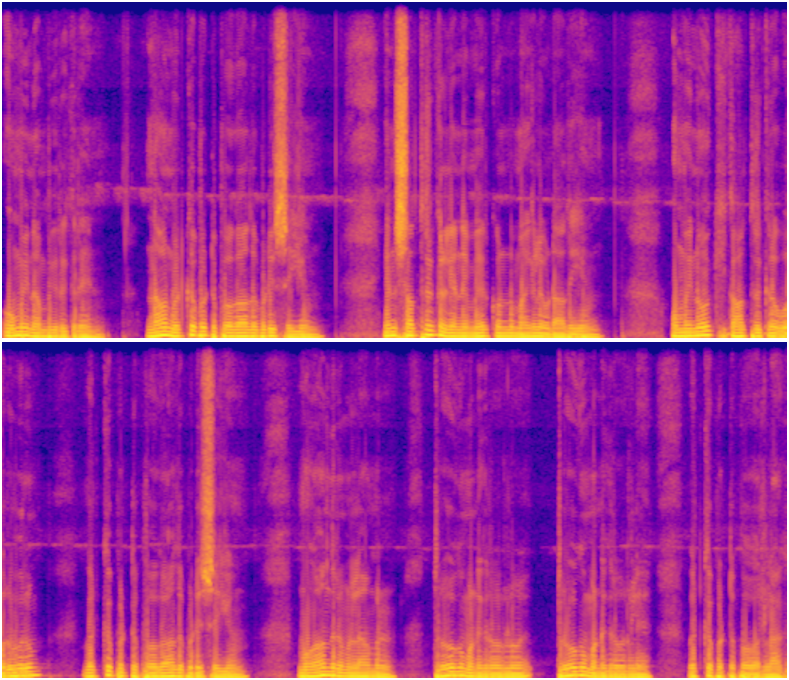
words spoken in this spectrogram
உம்மை நம்பியிருக்கிறேன். நான் வெட்கப்பட்டு போகாதபடி செய்யும். என் சத்துருக்கள் என்னை மேற்கொண்டு மகிழ விடாதையும். உம்மை நோக்கி காத்திருக்கிற ஒருவரும் வெட்கப்பட்டு போகாதபடி செய்யும். முகாந்திரம் இல்லாமல் துரோகம் பண்ணுகிறவர்களோ துரோகம் பண்ணுகிறவர்களே வெட்கப்பட்டு போவார்களாக.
